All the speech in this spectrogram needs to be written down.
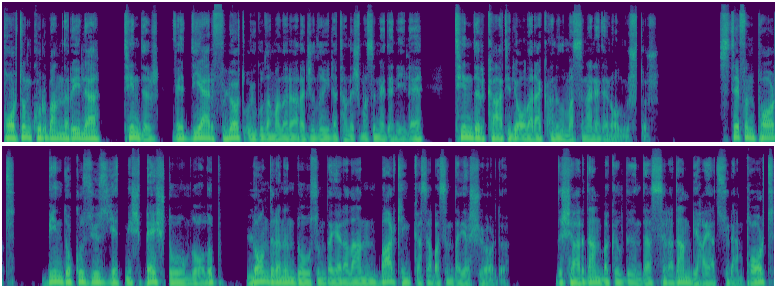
Port'un kurbanlarıyla Tinder ve diğer flört uygulamaları aracılığıyla tanışması nedeniyle Tinder katili olarak anılmasına neden olmuştur. Stephen Port, 1975 doğumlu olup Londra'nın doğusunda yer alan Barking kasabasında yaşıyordu. Dışarıdan bakıldığında sıradan bir hayat süren Port,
